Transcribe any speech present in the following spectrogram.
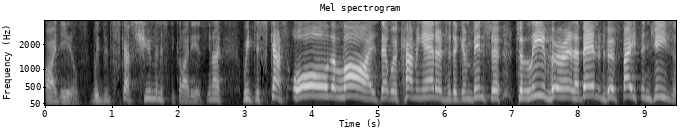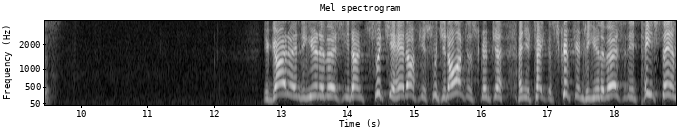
ideals. We discuss humanistic ideas. You know, we discuss all the lies that were coming at her to, to convince her to leave her and abandon her faith in Jesus. You go to, into university, you don't switch your head off, you switch it on to Scripture, and you take the Scripture into university to teach them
